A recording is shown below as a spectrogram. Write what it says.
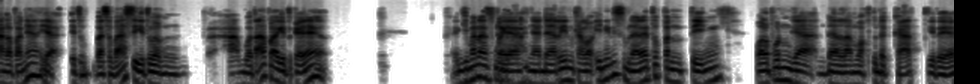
anggapannya ya itu basa-basi gitu Ah, buat apa gitu. Kayaknya gimana supaya nyadarin kalau ini nih sebenarnya tuh penting walaupun nggak dalam waktu dekat gitu ya.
